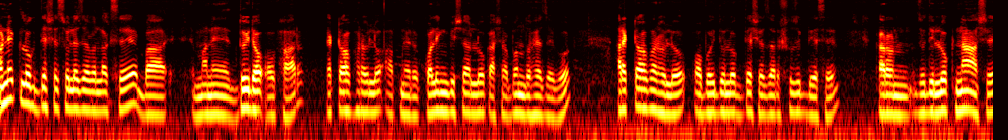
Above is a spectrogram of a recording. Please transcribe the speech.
অনেক লোক দেশে চলে যাবে লাগছে বা মানে দুইটা অফার একটা অফার হলো আপনার কলিং বিষয়ের লোক আসা বন্ধ হয়ে যাব আরেকটা অফার হলো অবৈধ লোক দেশে যাওয়ার সুযোগ দিয়েছে। কারণ যদি লোক না আসে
